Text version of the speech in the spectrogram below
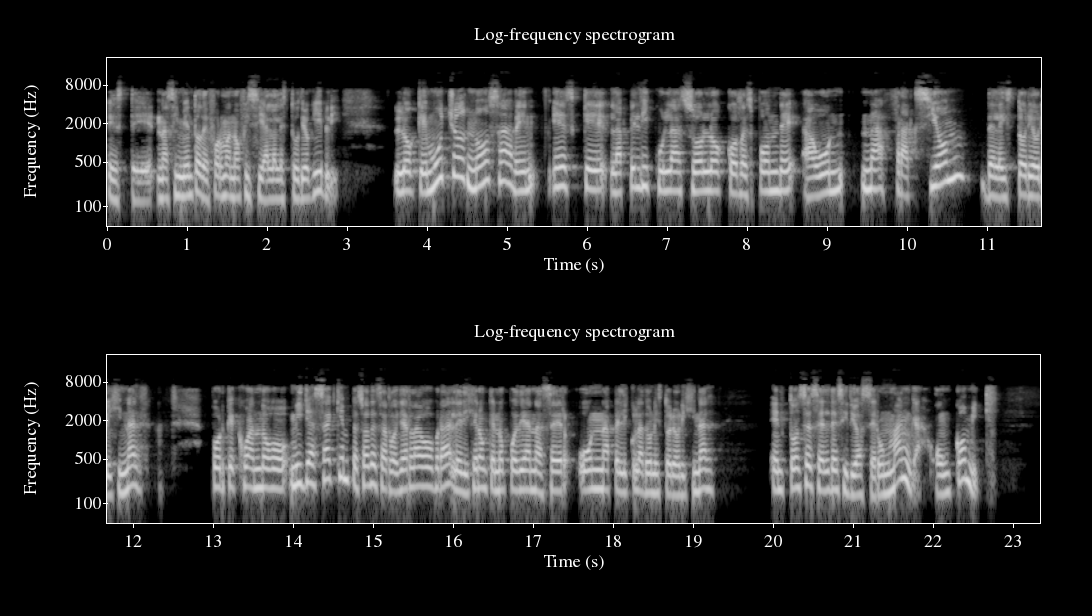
este nacimiento de forma no oficial al estudio Ghibli, lo que muchos no saben es que la película solo corresponde a una fracción de la historia original. Porque cuando Miyazaki empezó a desarrollar la obra, le dijeron que no podían hacer una película de una historia original. Entonces él decidió hacer un manga o un cómic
